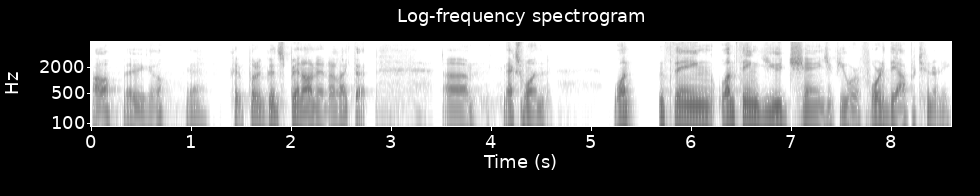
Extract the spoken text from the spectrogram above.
Oh, there you go. Yeah, could have put a good spin on it. I like that. Um, next one. One thing, one thing you'd change if you were afforded the opportunity.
